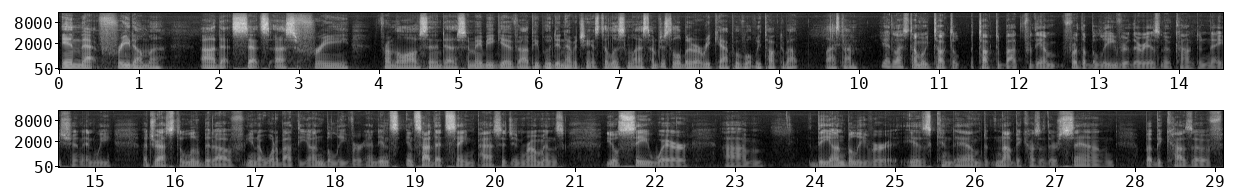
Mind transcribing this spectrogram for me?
in that freedom uh, that sets us free from the law of sin and death. So maybe give uh, people who didn't have a chance to listen last time just a little bit of a recap of what we talked about last time. Yeah, last time we talked talked about for the um, for the believer there is no condemnation, and we addressed a little bit of you know what about the unbeliever, and in, inside that same passage in Romans, you'll see where um, the unbeliever is condemned not because of their sin, but because of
